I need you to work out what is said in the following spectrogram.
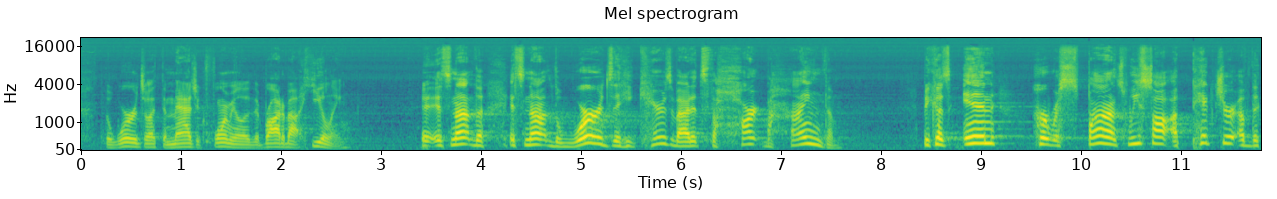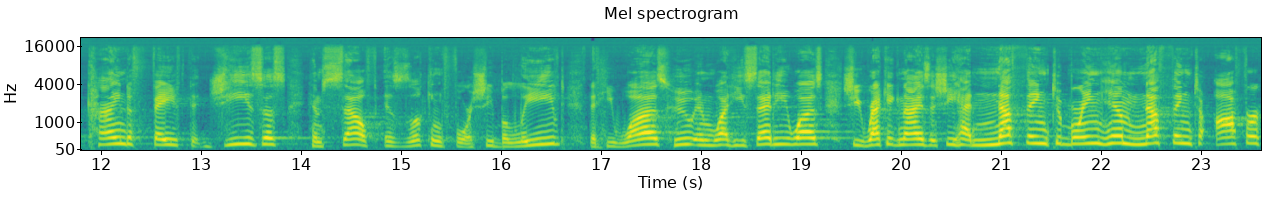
the words are like the magic formula that brought about healing. It's not, the, it's not the words that he cares about, it's the heart behind them. Because in her response, we saw a picture of the kind of faith that Jesus himself is looking for. She believed that he was who and what he said he was. She recognized that she had nothing to bring him, nothing to offer,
